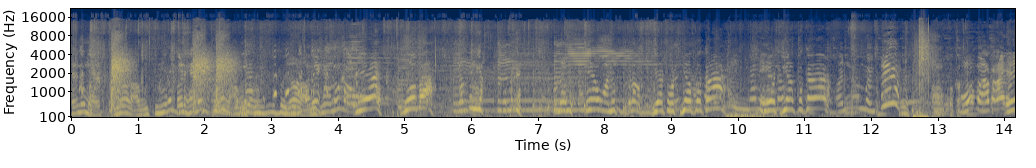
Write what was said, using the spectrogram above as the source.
હેનો માર. નળ આવું છું. ને પણ હેનો નળ આવું છું. હેનો માર એ બોબા એ ઓને પેલા બે ટોટિયા પકડ. ટોટિયા પકડ. ઓ બાબા એ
